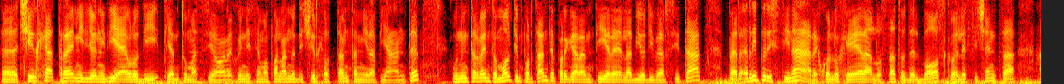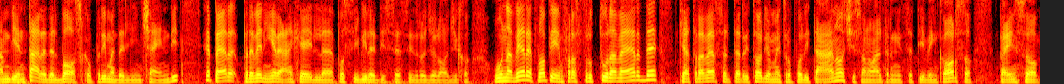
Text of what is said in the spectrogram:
eh, circa 3 milioni di euro di piantumazione, quindi stiamo parlando di circa 80.000 piante, un intervento molto importante per garantire la biodiversità, per ripristinare quello che era lo stato del bosco e l'efficienza ambientale del bosco prima degli incendi e per prevenire anche il possibile dissesto idrogeologico. Una vera e propria infrastruttura verde che attraversa il territorio metropolitano, ci sono altre iniziative in corso, penso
